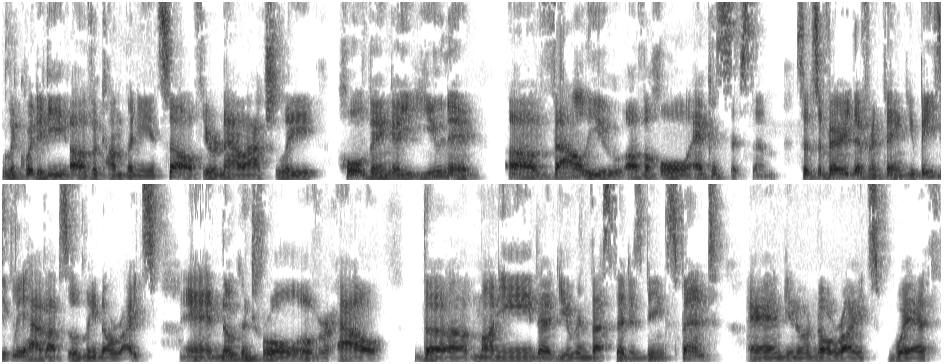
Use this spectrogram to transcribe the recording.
liquidity of a company itself. You're now actually holding a unit of value of a whole ecosystem. So it's a very different thing. You basically have absolutely no rights and no control over how the money that you invested is being spent and you know no rights with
